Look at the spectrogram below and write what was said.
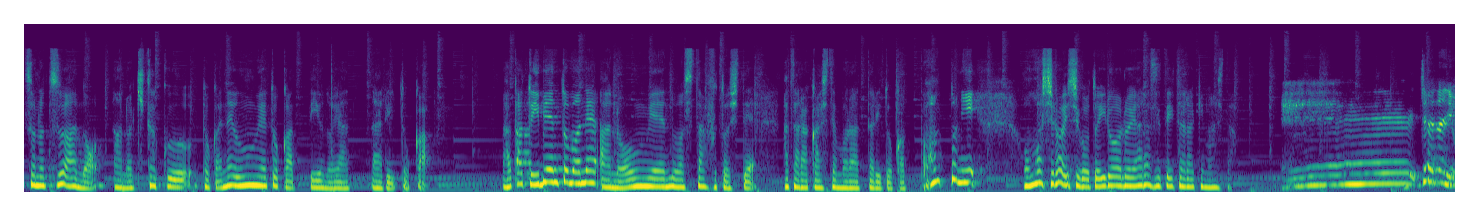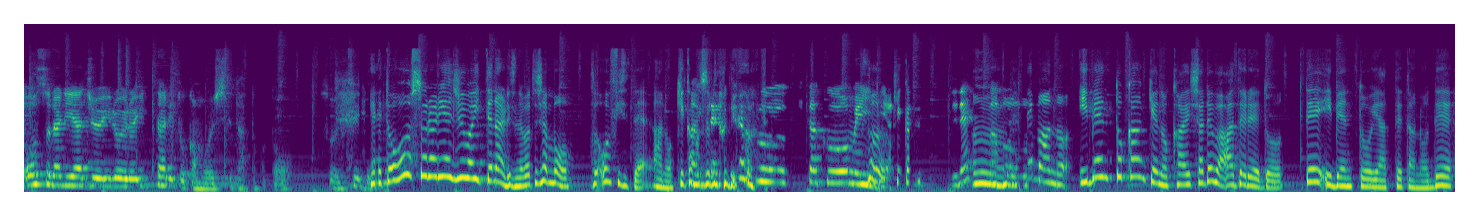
そのツアーのあの企画とかね運営とかっていうのをやったりとか。あとイベントもねあの運営のスタッフとして働かせてもらったりとか本当に面白い仕事いろいろやらせていただきました。えー、じゃあ何オーストラリア中いろいろ行ったりとかもしてたってこと？えっとオーストラリア中は行ってないですね。私はもうオフィスであの企画する企画企画をメインにやっそう企てね、うん。あのでもあのイベント関係の会社ではアデレードでイベントをやってたので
